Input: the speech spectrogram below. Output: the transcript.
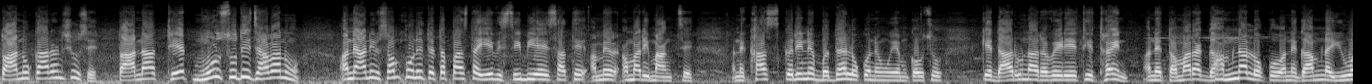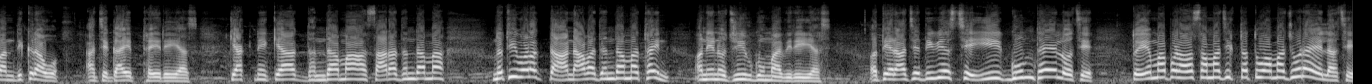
તો આનું કારણ શું છે? તો આના ઠેઠ મૂળ સુધી જવાનું અને આની સંપૂર્ણ રીતે તપાસ થાય એવી સીબીઆઈ સાથે અમે, અમારી માંગ છે. અને ખાસ કરીને બધા લોકોને હું એમ કહું છું કે દારૂના રવેડેથી થઈને અને તમારા ગામના લોકો અને ગામના યુવાન દીકરાઓ આજે ગાયબ થઈ રહ્યા છે. ક્યાંક ને ક્યાંક ધંધામાં, સારા ધંધામાં નથી વળગતા અને આવા ધંધામાં થઈને અને એનો જીવ ગુમાવી રહ્યા છે. અત્યારે આજે દિવ્યસ છે એ ગુમ થયેલો છે. તો એમાં પણ અસામાજિક તત્વો આમાં જોડાયેલા છે,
